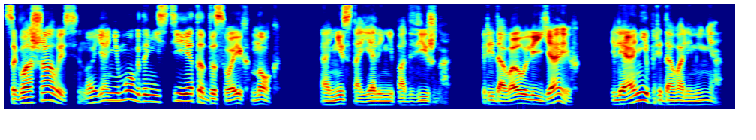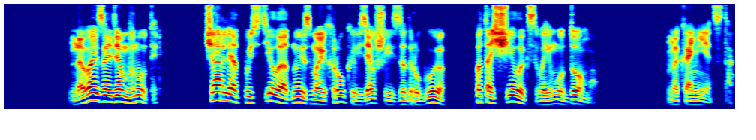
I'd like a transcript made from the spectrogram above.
соглашалась, но я не мог донести это до своих ног. Они стояли неподвижно. Предавал ли я их, или они предавали меня? «Давай зайдем внутрь». Чарли отпустила одну из моих рук и, взявшись за другую, потащила к своему дому. Наконец-то.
